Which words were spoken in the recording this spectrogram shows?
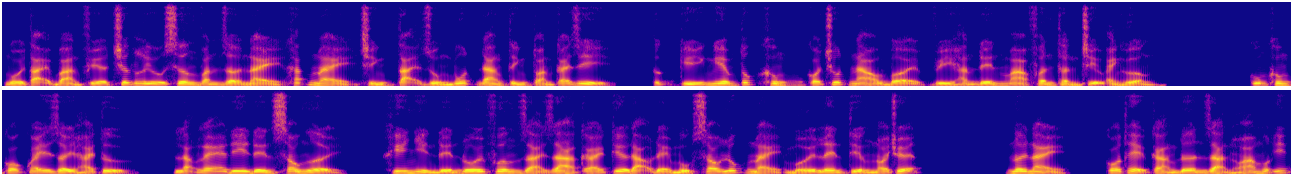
ngồi tại bàn phía trước Lưu Sương Văn giờ này khắc này chính tại dùng bút đang tính toán cái gì, cực kỳ nghiêm túc không có chút nào bởi vì hắn đến mà phân thần chịu ảnh hưởng. Cũng không có quấy giày hài tử, lặng lẽ đi đến sau người, khi nhìn đến đối phương giải ra cái kia đạo đề mục sau lúc này mới lên tiếng nói chuyện. Nơi này, có thể càng đơn giản hóa một ít,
